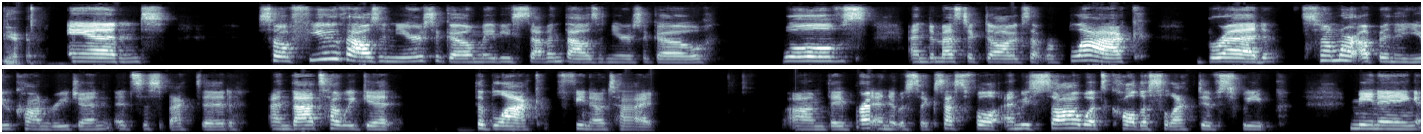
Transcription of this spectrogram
Yeah. And so a few thousand years ago, maybe 7,000 years ago, wolves and domestic dogs that were black bred somewhere up in the Yukon region, it's suspected. And that's how we get the black phenotype. Um, they bred and it was successful. And we saw what's called a selective sweep, meaning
